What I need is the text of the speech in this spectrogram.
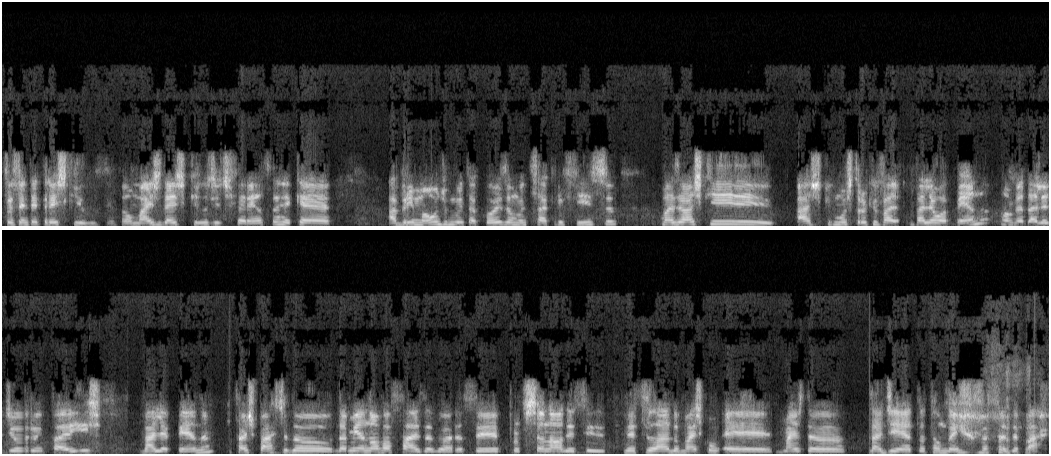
63 quilos. Então, mais de 10 quilos de diferença requer abrir mão de muita coisa, muito sacrifício. Mas eu acho que acho que mostrou que valeu a pena. Uma medalha de ouro em Paris vale a pena. Faz parte do, da minha nova fase agora, ser profissional desse, nesse lado mais, é, mais da, da dieta também vai fazer parte.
